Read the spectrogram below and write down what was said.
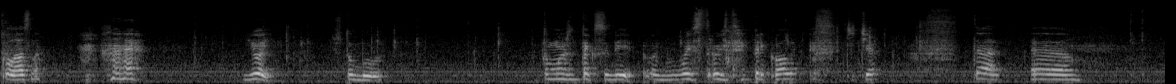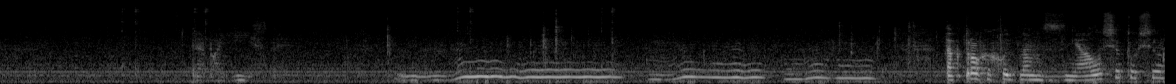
Классно. Йой, что было? То можно так собі вистроїти приколи. Чи? Так. Е... Треба їсти. Так, трохи хоч нам знялося то все.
